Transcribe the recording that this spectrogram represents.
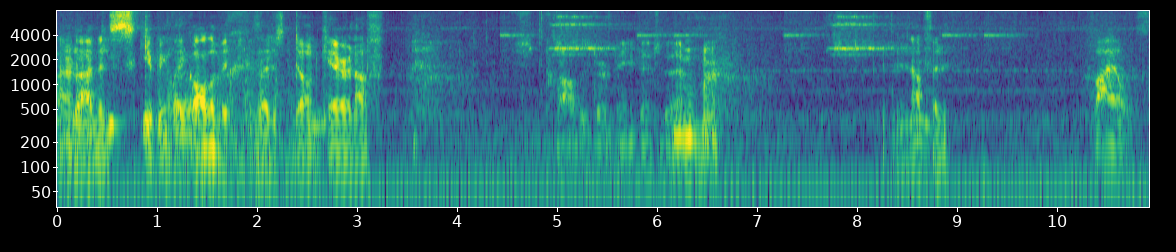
I don't know. I've been skipping like all of it because I just don't care enough. Should probably start paying attention to that Mhm. more. Nothing. Files.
